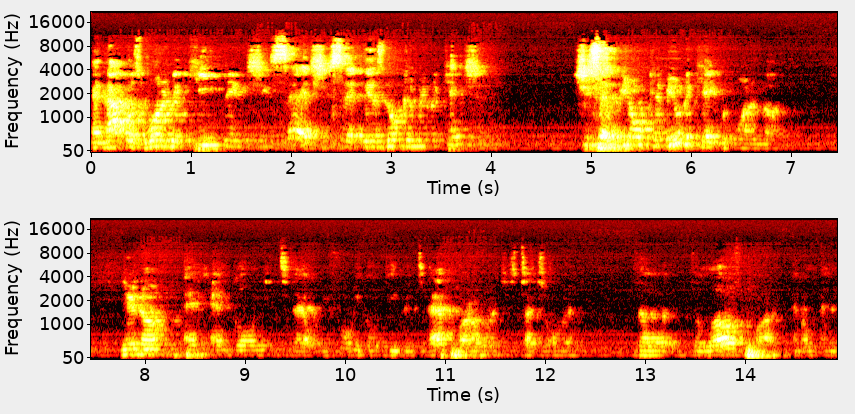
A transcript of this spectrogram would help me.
And that was one of the key things she said. She said, There's no communication. She said, We don't communicate with one another. You know? And, and going into that, before we go deep into that part, I want to just touch on the, the love part. And, and,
